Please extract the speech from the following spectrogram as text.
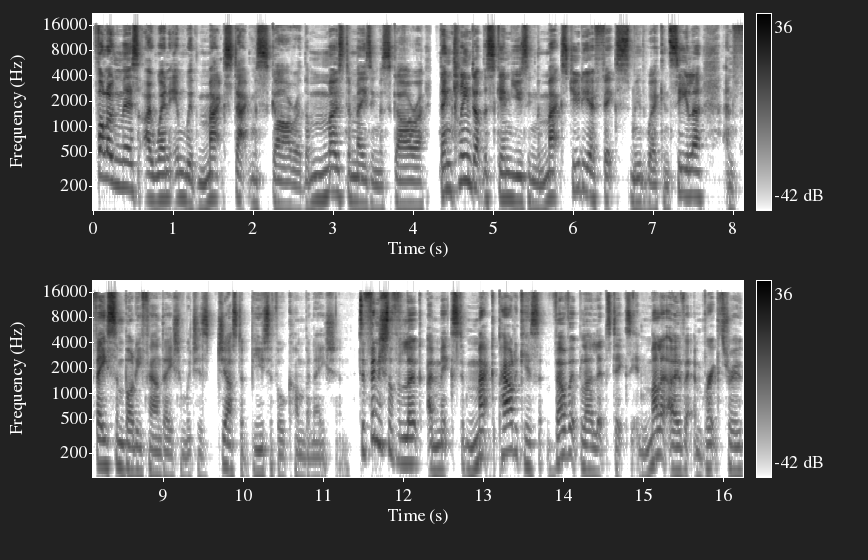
Following this, I went in with MAC Stack Mascara, the most amazing mascara, then cleaned up the skin using the MAC Studio Fix Smooth Wear Concealer and Face and Body Foundation, which is just a beautiful combination. To finish off the look, I mixed MAC Powder Kiss Velvet Blur lipsticks in Mull It Over and Brick Through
